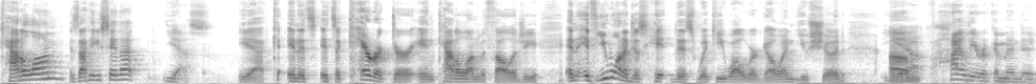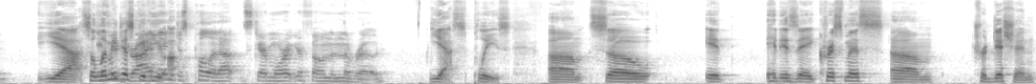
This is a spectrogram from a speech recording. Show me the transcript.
Catalan. Is that how you say that? Yes. Yeah, and it's it's a character in Catalan mythology. And if you want to just hit this wiki while we're going, you should. Yeah, Um, highly recommended. yeah. So let me just driving, give you. just pull it up, stare more at your phone than the road. Yes, please. Um, so it it is a Christmas um, tradition,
